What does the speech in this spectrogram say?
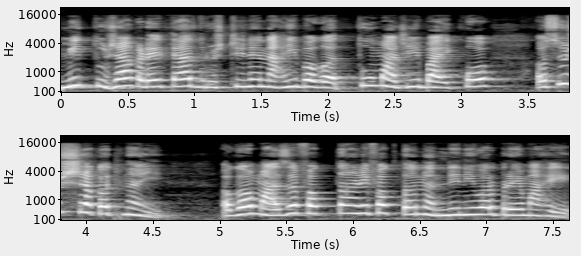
मी तुझ्याकडे त्या दृष्टीने नाही बघत. तू माझी बायको असूच शकत नाही. अगं माझं फक्त आणि फक्त नंदिनीवर प्रेम आहे.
